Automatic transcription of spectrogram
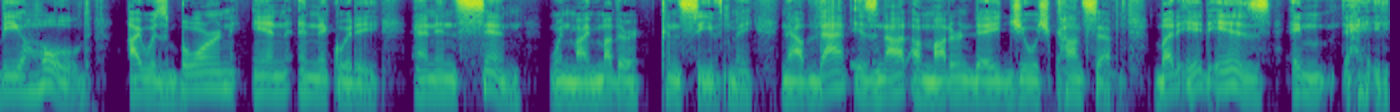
Behold, I was born in iniquity and in sin when my mother conceived me. Now, that is not a modern day Jewish concept, but it is a, a,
